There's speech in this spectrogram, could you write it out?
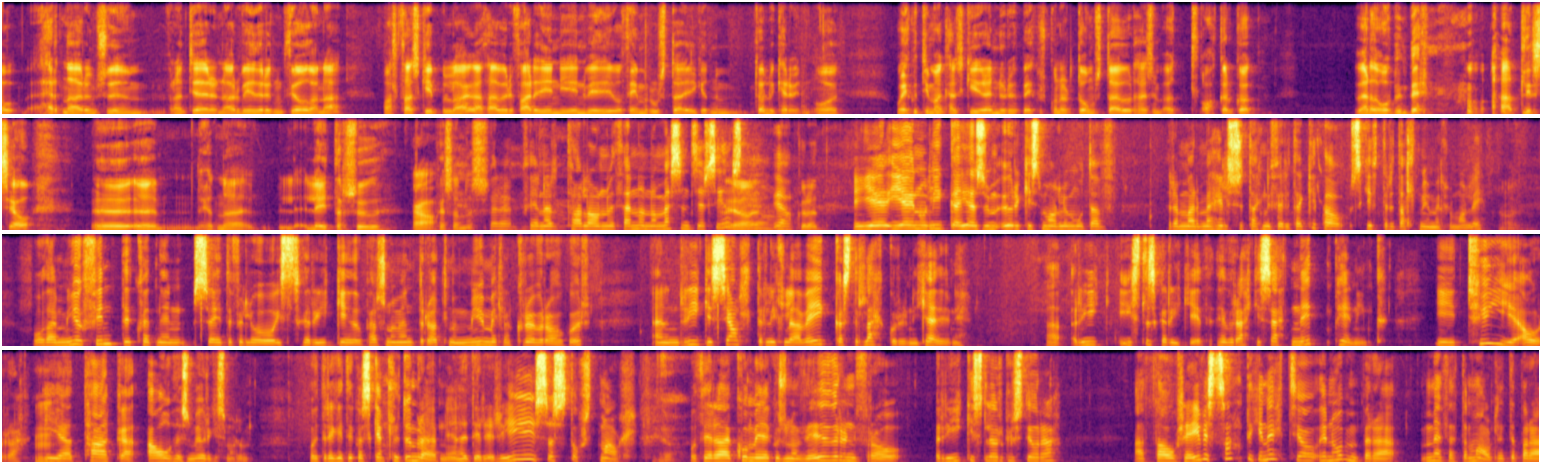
hernaðarumsviðum framtíðarinnar, viðregnum þjóðana og allt það skipulag að það verður farið inn í innviði og þeim rústaði í getnum tölvukerfin og, og einhvern tíma kannski rennur upp einhvers konar dómstæður þar sem öll okkar gögn verða ofinber og allir sjá uh, uh, hérna, leitarsögu Já. hvers annars hvenar tala hann við þennan á Messenger síðast? Já, já. En Ég, ég er nú líka í þessum öryggismálum út af þegar maður er með heilsutakni fyrirtæki þá skiptir þetta allt mjög miklu máli og það er mjög fyndið hvernig sveitufélag og Íslandska ríkið og persónuvendur öll með mjög miklar kröfur á okkur. En ríkið sjálft er líklega veikasti hlekkurinn í keðjunni. Að rík, Íslenska ríkið hefur ekki sett neitt pening í tíu ára í að taka á þessum öryggismálum. Og þetta er ekkert eitthvað skemmtilegt umræðefni en þetta er risastórt mál. Já. og þegar það er komið eitthvað svona viðvörun frá ríkislauglustjóra að þá reyfist samt ekki neitt hjá henni ofinbera með þetta mál þetta er bara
